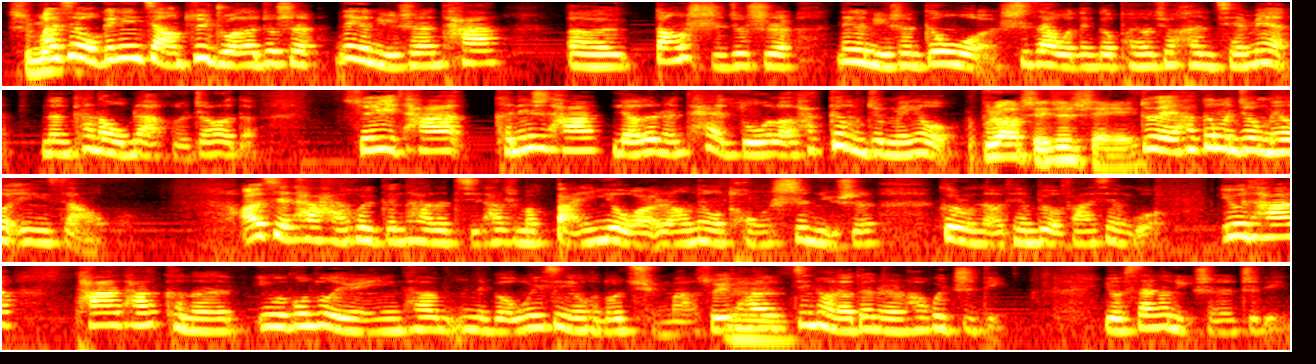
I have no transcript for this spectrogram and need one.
什么？而且我跟你讲，最主要的就是那个女生她。呃，当时就是那个女生跟我是在我那个朋友圈很前面能看到我们俩合照的，所以她肯定是她聊的人太多了，她根本就没有不知道谁是谁。对他根本就没有印象，而且他还会跟他的其他什么板友啊，然后那种同事女生各种聊天被我发现过，因为他他他可能因为工作的原因，他那个微信有很多群嘛，所以他嗯经常聊天的人他会置顶，有三个女生的置顶。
